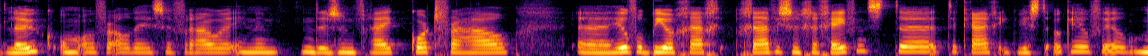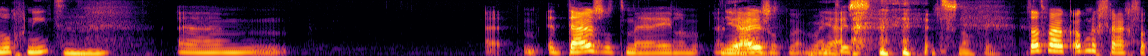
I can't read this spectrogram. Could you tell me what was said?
leuk om over al deze vrouwen in een, dus een vrij kort verhaal uh, heel veel biografische gegevens te, te krijgen. Ik wist ook heel veel, nog niet. Mm -hmm. um, het duizelt me helemaal. Het Ja. duizelt me. Maar Ja. het is, dat snap ik. dat wou ik ook nog vragen. Van,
